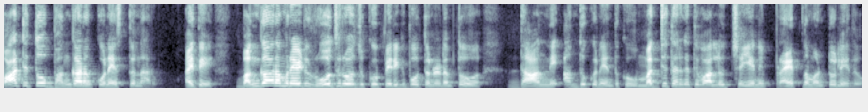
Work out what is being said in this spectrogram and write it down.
వాటితో బంగారం కొనేస్తున్నారు. అయితే బంగారం రేటు రోజు రోజుకు పెరిగిపోతుండడంతో దాన్ని అందుకునేందుకు మధ్యతరగతి వాళ్ళు చేయని ప్రయత్నం అంటూ లేదు.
